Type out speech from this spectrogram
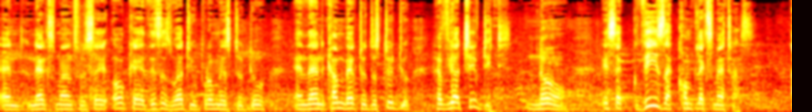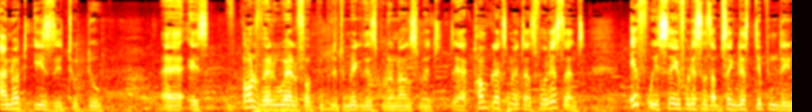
and next month we say, okay, this is what you promised to do, and then come back to the studio. Have you achieved it? No. It's a, these are complex matters, are not easy to do. Uh, it's all very well for people to make this pronouncement. They are complex matters. For instance, if we say, for instance, I'm saying let's deepen the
